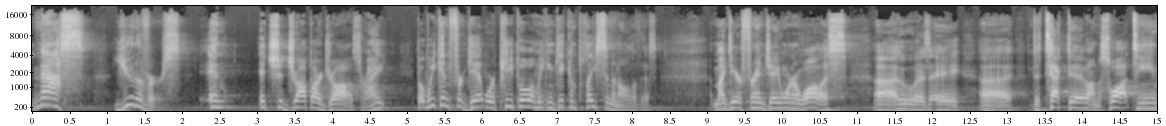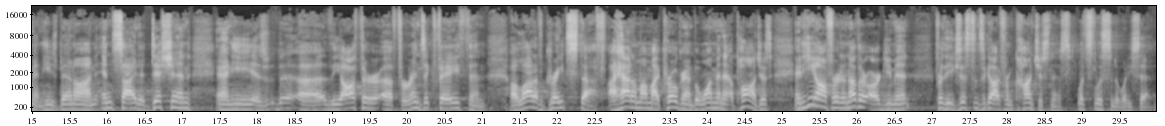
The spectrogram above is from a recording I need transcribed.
mass universe, and it should drop our jaws, right? But we can forget we're people and we can get complacent in all of this. My dear friend J. Warner Wallace, uh, who was a uh, detective on the SWAT team, and he's been on Inside Edition, and he is the, uh, the, author of Forensic Faith and a lot of great stuff. I had him on my program, The One Minute Apologist, and he offered another argument for the existence of God from consciousness. Let's listen to what he said.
